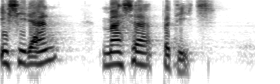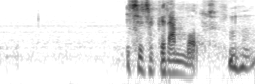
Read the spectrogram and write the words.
i seran massa petits i se secaran molts uh -huh.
